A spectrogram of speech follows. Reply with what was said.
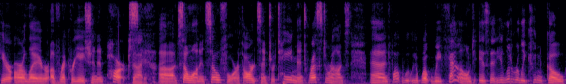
here are a layer of recreation and parks. Got it. Uh, so on and so forth, arts, entertainment, restaurants. And what we, what we found is that you literally couldn't go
